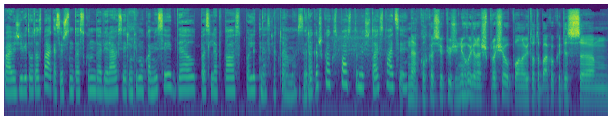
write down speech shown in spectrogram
pavyzdžiui, Vytautas Bakas išsiuntė skundą vyriausiai rinkimų komisijai dėl paslėptos politinės reklamos. Taip. Yra kažkoks postumis šitoje situacijoje? Ne, kol kas jokių žinių ir aš prašiau pono Vytauto Bako, kad jis um,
